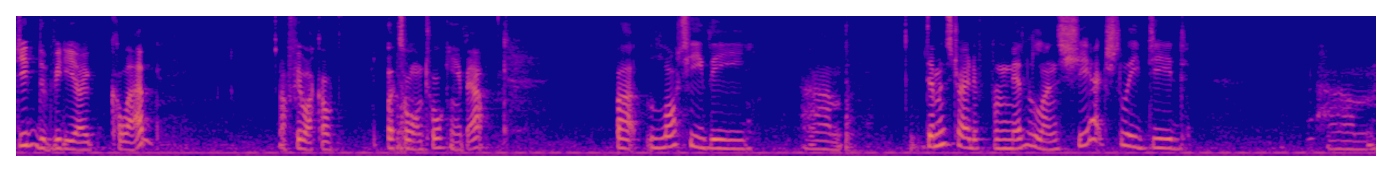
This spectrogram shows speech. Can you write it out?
did the video collab, I feel like I've, that's all I'm talking about, but Lottie, the um, demonstrator from Netherlands, she actually did um,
